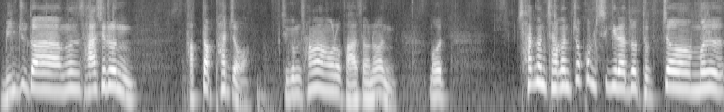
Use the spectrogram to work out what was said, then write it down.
민주당은 사실은 답답하죠. 지금 상황으로 봐서는 뭐 차근차근 조금씩이라도 득점을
